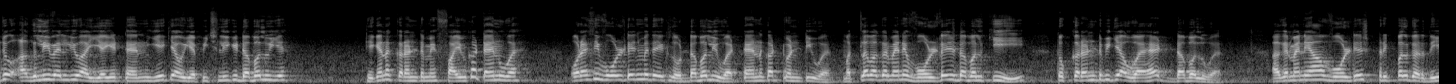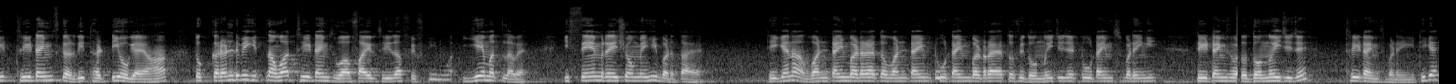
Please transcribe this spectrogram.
जो अगली वैल्यू आई है, ये टेन ये क्या हुई है? पिछली की डबल हुई है। ठीक है ना? करंट में फाइव का टेन हुआ है। और ऐसी वोल्टेज में देख लो डबल हुआ है। टेन का ट्वेंटी हुआ है। मतलब अगर मैंने वोल्टेज डबल की तो करंट भी क्या हुआ है? डबल हुआ है। अगर मैंने यहाँ वोल्टेज ट्रिपल कर दी थ्री टाइम्स कर दी थर्टी हो गया यहाँ तो करंट भी कितना हुआ? थ्री टाइम्स हुआ। फाइव थ्री ज़ा फिफ्टीन हुआ। ये मतलब है कि सेम रेशो में ही बढ़ता है। ठीक है ना? वन टाइम बढ़ रहा है तो वन टाइम टू टाइम बढ़ रहा है तो फिर दोनों ही चीज़ें टू टाइम्स बढ़ेंगी। थ्री टाइम्स तो दोनों ही चीज़ें थ्री टाइम्स बढ़ेंगी, ठीक है?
